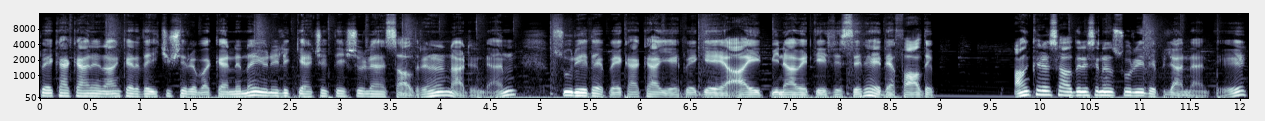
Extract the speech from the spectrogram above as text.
PKK'nın Ankara'da İçişleri Bakanlığı'na yönelik gerçekleştirilen saldırının ardından Suriye'de PKK-YPG'ye ait bina ve tesisleri hedef aldı. Ankara saldırısının Suriye'de planlandığı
